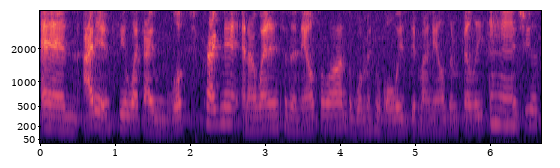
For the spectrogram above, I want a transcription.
and I didn't feel like I looked pregnant. And I went into the nail salon, the woman who always did my nails in Philly, Mhm. and she goes,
